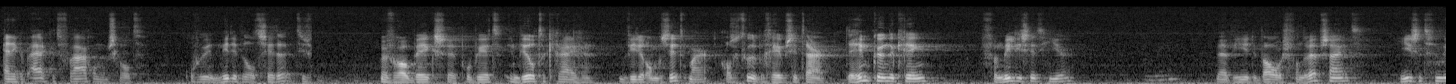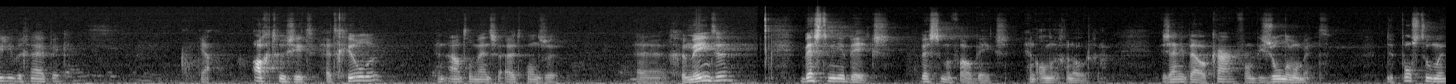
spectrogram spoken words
En ik heb eigenlijk het vraag misschien of u in het midden wilt zitten. Het is, mevrouw Beeks eh, probeert in beeld te krijgen wie er allemaal zit, maar als ik het goed heb begrepen zit daar de hemkundekring, familie zit hier. We hebben hier de bouwers van de website. Hier zit familie, begrijp ik. Ja, achter u zit het gilde. Een aantal mensen uit onze uh, gemeente. Beste meneer Beeks, beste mevrouw Beeks en andere genodigden. We zijn hier bij elkaar voor een bijzonder moment. De postume,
